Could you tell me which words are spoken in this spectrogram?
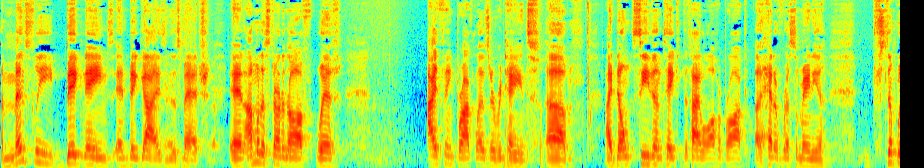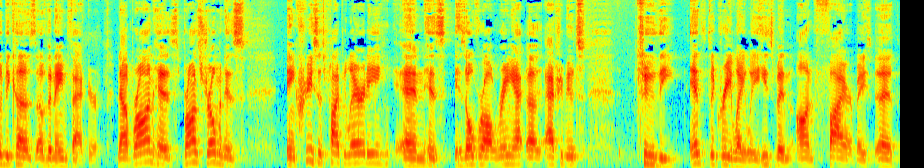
immensely big names and big guys in this match, and I'm going to start it off with. I think Brock Lesnar retains. Um, I don't see them taking the title off of Brock ahead of WrestleMania simply because of the name factor. Now, Braun has Braun Strowman has increased his popularity and his his overall ring a- uh, attributes to the nth degree lately. He's been on fire. Base, uh,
